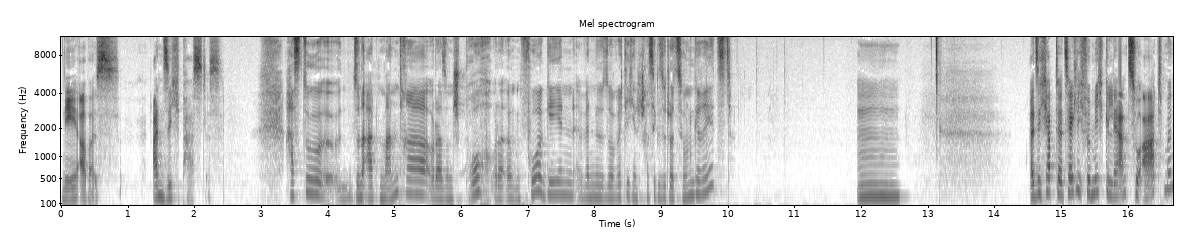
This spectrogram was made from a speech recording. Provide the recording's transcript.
nee, aber es an sich passt es. Hast du äh, so eine Art Mantra oder so einen Spruch oder irgendein Vorgehen, wenn du so richtig in stressige Situationen gerätst? Mm. Also ich habe tatsächlich für mich gelernt zu atmen,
